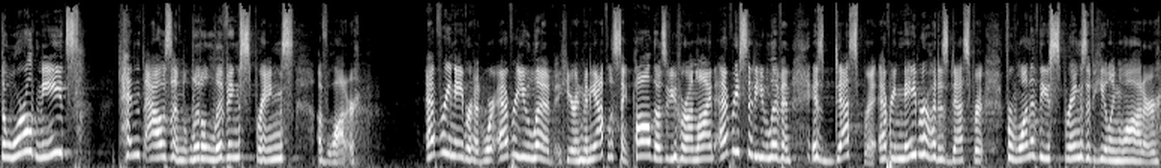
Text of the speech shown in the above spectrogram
the world needs 10,000 little living springs of water. Every neighborhood, wherever you live, here in Minneapolis, St. Paul, those of you who are online, every city you live in is desperate. Every neighborhood is desperate for one of these springs of healing water.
